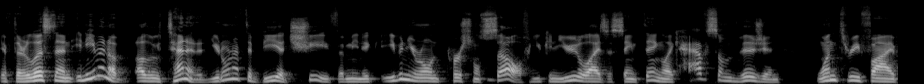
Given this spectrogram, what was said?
If they're listening, and even a, a lieutenant, you don't have to be a chief. I mean, even your own personal self, you can utilize the same thing. Like have some vision, one, three, five.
